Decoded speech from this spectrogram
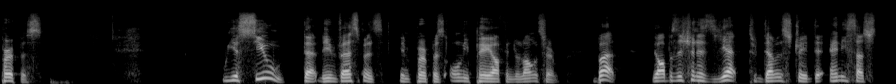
purpose. We assume that the investments in purpose only pay off in the long term, but the opposition has yet to demonstrate that any such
